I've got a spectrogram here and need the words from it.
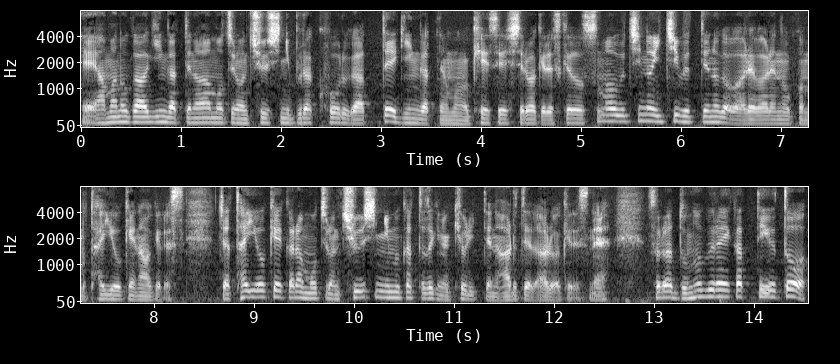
えー、天の川銀河っていうのはもちろん中心にブラックホールがあって銀河っていうものを形成してるわけですけどそのうちの一部っていうのが我々のこの太陽系なわけですじゃあ太陽系からもちろん中心に向かった時の距離っていうのはある程度あるわけですねそれはどのぐらいかっていうと、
